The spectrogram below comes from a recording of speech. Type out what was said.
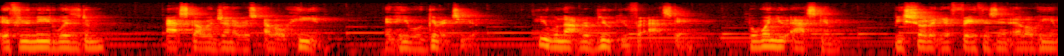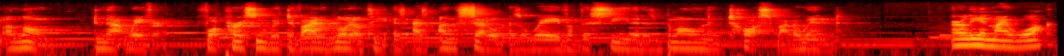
If you need wisdom, Ask our generous Elohim, and he will give it to you. He will not rebuke you for asking. But when you ask him, be sure that your faith is in Elohim alone. Do not waver, for a person with divided loyalty is as unsettled as a wave of the sea that is blown and tossed by the wind. Early in my walk,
